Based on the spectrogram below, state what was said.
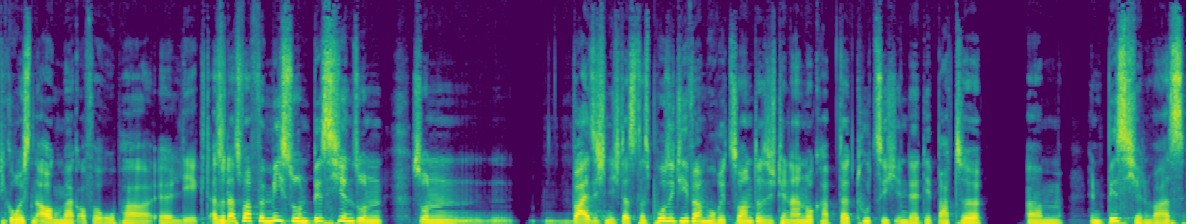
die größten Augenmerk auf Europa äh, legt. Also das war für mich so ein bisschen so ein, so ein, weiß ich nicht, dass das Positive am Horizont, dass ich den Eindruck habe, da tut sich in der Debatte ähm, ein bisschen was.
